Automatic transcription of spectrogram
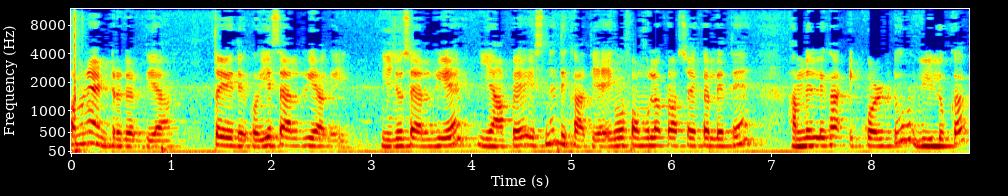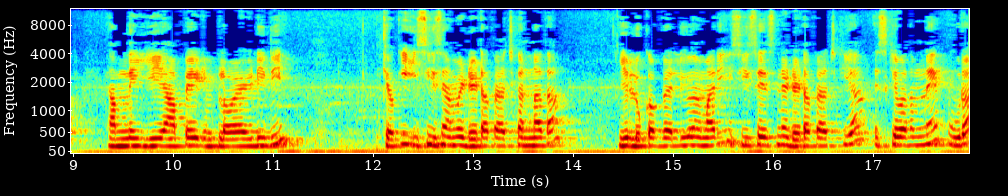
और मैंने एंटर कर दिया। तो ये देखो ये सैलरी आ गई। ये जो सैलरी है यहाँ पे इसने दिखा दिया। एक बार फॉर्मूला क्रॉस चेक कर लेते हैं। हमने लिखा इक्वल टू वी लुकअप हमने ये यहाँ पे एम्प्लॉय आईडी दी, क्योंकि इसी से हमें डेटा फैच करना था। ये लुकअप वैल्यू है हमारी, इसी से इसने डेटा फैच किया। इसके बाद हमने पूरा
